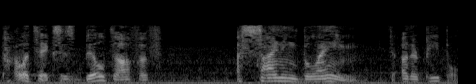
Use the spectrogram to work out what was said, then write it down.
Politics is built off of assigning blame to other people.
